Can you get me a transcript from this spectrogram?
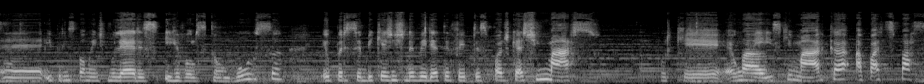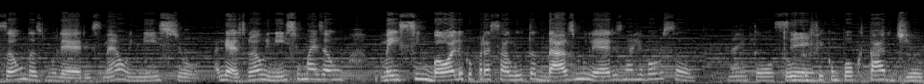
é, e principalmente mulheres e revolução russa, eu percebi que a gente deveria ter feito esse podcast em março, porque é um Claro. mês que marca a participação das mulheres, né? O início, aliás, não é o início, mas é um mês simbólico para essa luta das mulheres na revolução, né? Então outubro Sim. fica um pouco tardio.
